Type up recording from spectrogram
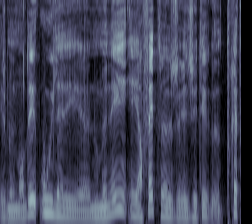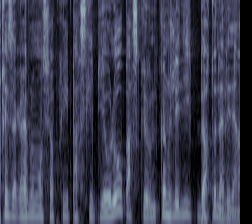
et je me demandais où il allait nous mener. Et en fait, j'ai j'ai été très, très agréablement surpris par Sleepy Hollow parce que, comme je l'ai dit, Burton avait un,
